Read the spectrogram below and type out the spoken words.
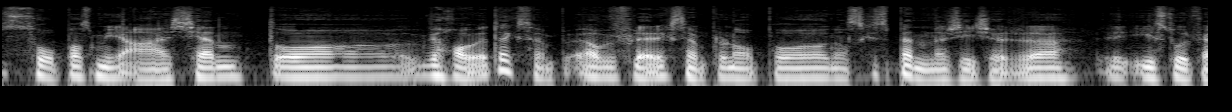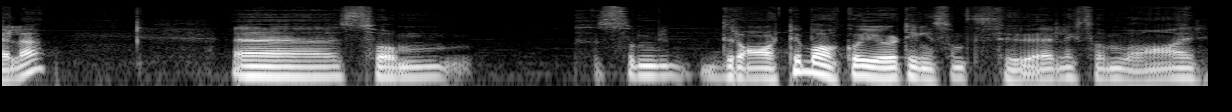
såpass mye er kjent. og Vi har jo et eksempel, ja, vi flere eksempler nå på ganske spennende skikjørere i storfjellet. Eh, som, som drar tilbake og gjør ting som før liksom var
